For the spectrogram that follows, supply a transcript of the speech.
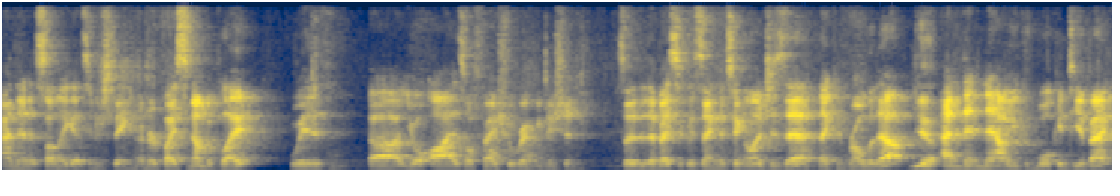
and then it suddenly gets interesting. And replace number plate with uh, your eyes or facial recognition. So they're basically saying the technology is there. They can roll it out. Yeah. And then now you could walk into your bank,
